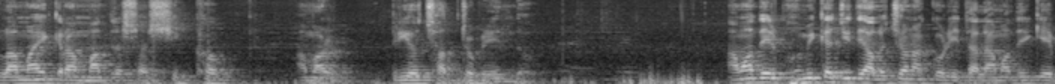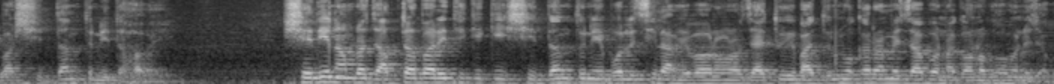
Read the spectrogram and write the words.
লামাইকরাম মাদ্রাসার শিক্ষক, আমার প্রিয় ছাত্রবৃন্দ। আমাদের ভূমিকা যদি আলোচনা করি, তাহলে আমাদেরকে এবার সিদ্ধান্ত নিতে হবে। সেদিন আমরা যাত্রাবাড়ি থেকে কি সিদ্ধান্ত নিয়ে বলেছিলাম, এবার আমরা যাই তুই বাইতুল মোকারমে যাব না গণভবনে যাব?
